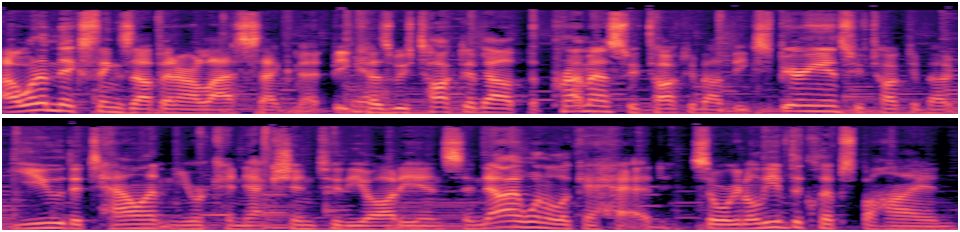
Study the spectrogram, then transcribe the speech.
I want to mix things up in our last segment because we've talked about the premise, we've talked about the experience, we've talked about you, the talent, and your connection to the audience. And now I want to look ahead. So we're going to leave the clips behind.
